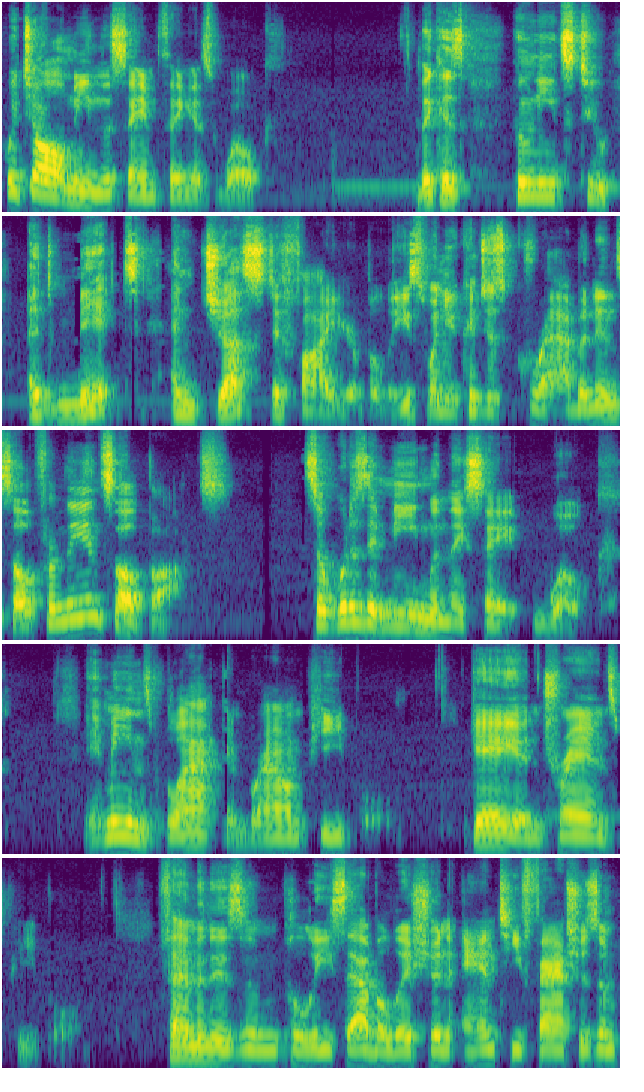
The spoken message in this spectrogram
which all mean the same thing as woke. Because who needs to admit and justify your beliefs when you can just grab an insult from the insult box? So what does it mean when they say woke? It means black and brown people, gay and trans people, feminism, police abolition, anti-fascism,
